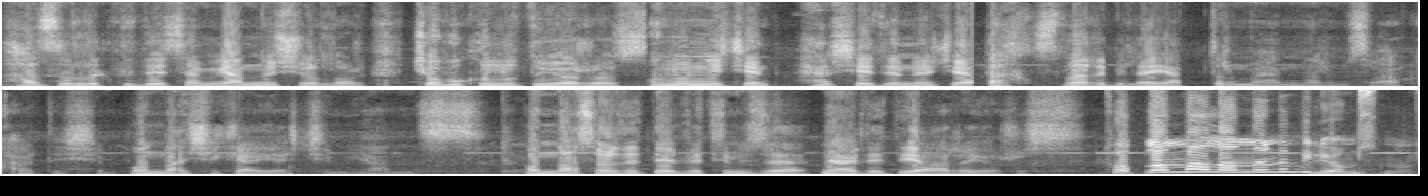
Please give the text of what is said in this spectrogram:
Hazırlıklı desem yanlış olur. Çabuk unutuyoruz. Onun için her şeyden önce daksları bile yaptırmayanlarımız var kardeşim. Ondan şikayetçiyim yalnız. Ondan sonra da devletimize nerede diye arıyoruz. Toplanma alanlarını biliyor musunuz?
